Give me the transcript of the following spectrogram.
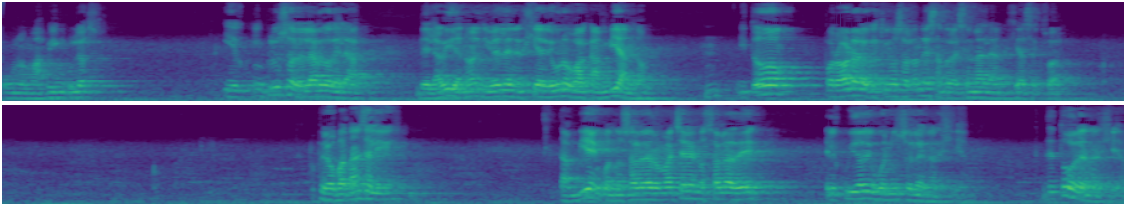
uno más vínculos. Y incluso a lo largo de la, de la vida, ¿no? El nivel de energía de uno va cambiando. Y todo, por ahora lo que estuvimos hablando es en relación a la energía sexual. Pero Patanjali también cuando nos habla de Brahmacharya nos habla de el cuidado y buen uso de la energía, de toda la energía.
